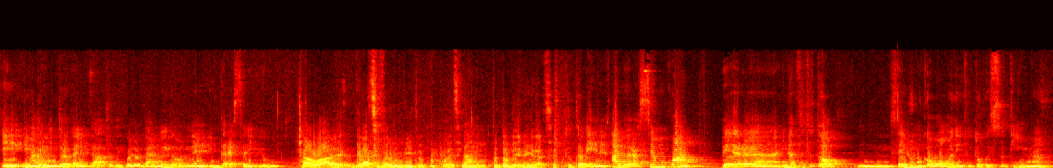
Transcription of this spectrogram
e dimagrimento localizzato, che è quello che a noi donne interessa di più. Ciao Ale, grazie per l'invito. Grazie mille. Tutto bene, grazie. Tutto bene. Allora, siamo qua per eh, innanzitutto mh, mm, sei l'unico uomo di tutto questo team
